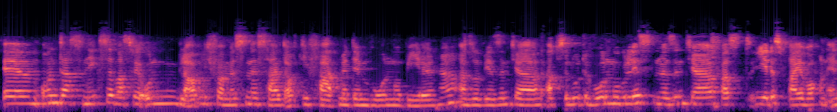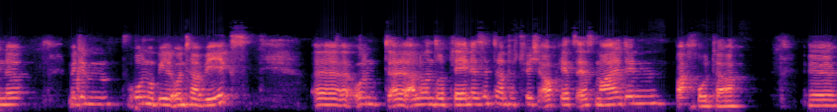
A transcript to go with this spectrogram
Ähm, und das nächste, was wir unglaublich vermissen, ist halt auch die Fahrt mit dem Wohnmobil. Ne? Also wir sind ja absolute Wohnmobilisten. Wir sind ja fast jedes freie Wochenende mit dem Wohnmobil unterwegs. Äh, und äh, alle unsere Pläne sind dann natürlich auch jetzt erstmal den Bach runter äh,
